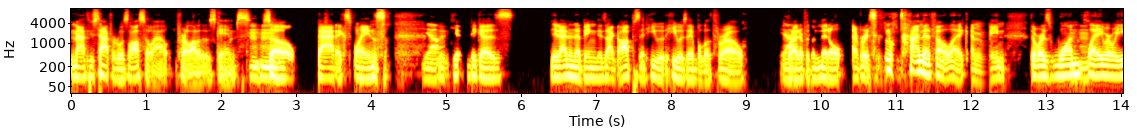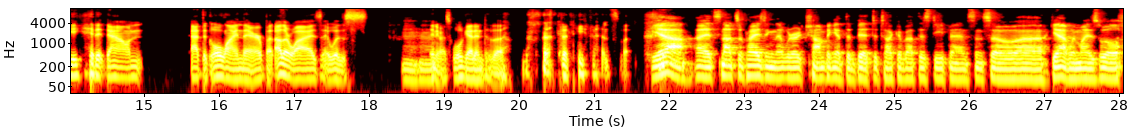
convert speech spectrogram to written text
Matthew Stafford was also out for a lot of those games. Mm-hmm. So that explains, yeah, because it ended up being the exact opposite. He he was able to throw yeah. right over the middle every single time. It felt like. I mean, there was one mm-hmm. play where we hit it down at the goal line there, but otherwise it was. Mm-hmm. Anyways, we'll get into the the defense, but yeah, uh, it's not surprising that we're chomping at the bit to talk about this defense, and so uh, yeah, we might as well.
